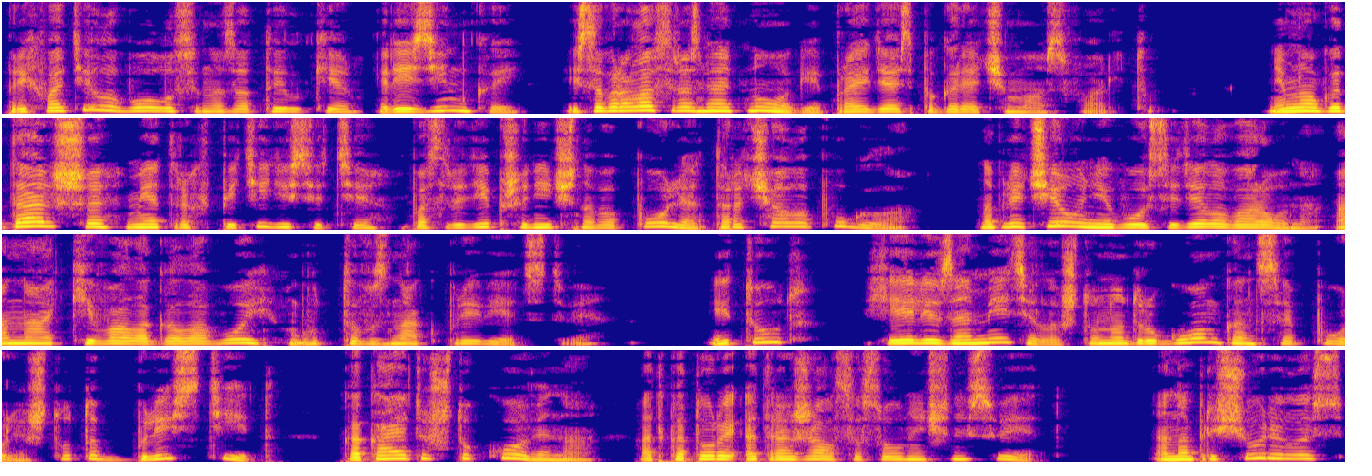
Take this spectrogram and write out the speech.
прихватила волосы на затылке резинкой и собралась размять ноги, пройдясь по горячему асфальту. Немного дальше, метрах в пятидесяти, посреди пшеничного поля, торчала пугало. На плече у него сидела ворона. Она кивала головой, будто в знак приветствия. И тут Хейли заметила, что на другом конце поля что-то блестит, какая-то штуковина, от которой отражался солнечный свет. Она прищурилась,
